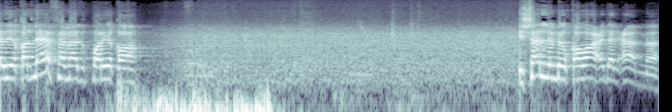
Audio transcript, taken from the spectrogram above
الذي قد لا يفهم هذه الطريقة يسلم بالقواعد العامة.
